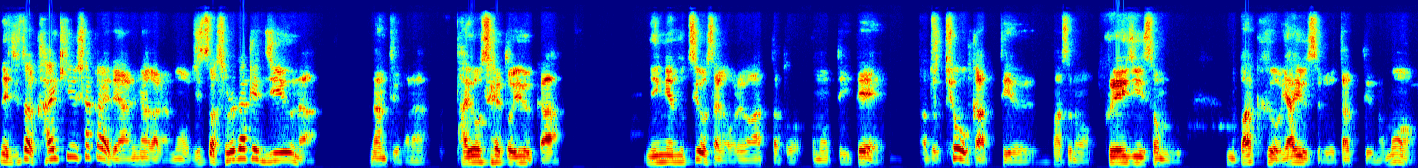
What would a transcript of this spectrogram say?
で、実は階級社会でありながらも、実はそれだけ自由な、なんていうかな、多様性というか、人間の強さが俺はあったと思っていて、あと、強化っていう、まあその、クレイジーソング、幕府を揶揄する歌っていうのも、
